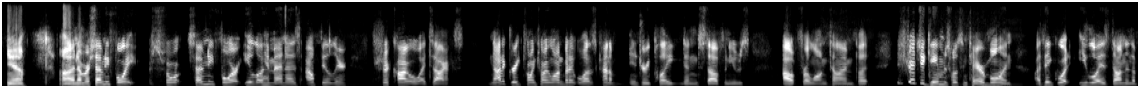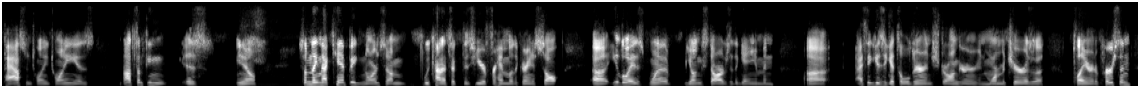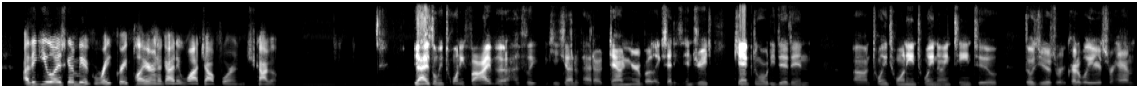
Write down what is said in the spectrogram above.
Yeah. Uh, number 74, 74, Eloy Jimenez, outfielder, Chicago White Sox. Not a great 2021, but it was kind of injury plagued and stuff, and he was out for a long time. But his stretch of games wasn't terrible, and I think what Eloy has done in the past in 2020 is not something is you know something that can't be ignored. So I'm, we kind of took this year for him with a grain of salt. Uh, Eloy is one of the young stars of the game, and uh, I think as he gets older and stronger and more mature as a player and a person, I think Eloy is going to be a great, great player and a guy to watch out for in Chicago. Yeah, he's only 25. Uh, I feel like he kind of had a down year, but like I said, he's injured. Can't ignore what he did in uh, 2020 and 2019 too. Those years were incredible years for him,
